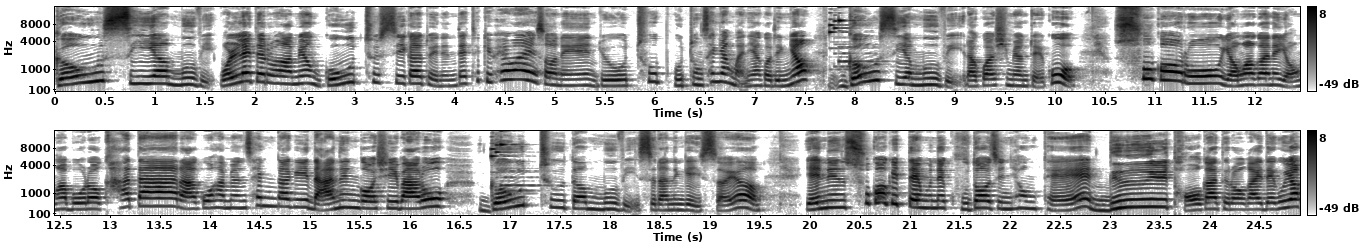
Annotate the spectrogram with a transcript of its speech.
Go see a movie. 원래대로 하면 go to see가 되는데 특히 회화에서는 요 to 보통 생략 많이 하거든요. go see a movie 라고 하시면 되고 수거로 영화관에 영화 보러 가다 라고 하면 생각이 나는 것이 바로 go to the movies 라는 게 있어요. 얘는 수거기 때문에 굳어진 형태 늘 더가 들어가야 되고요.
